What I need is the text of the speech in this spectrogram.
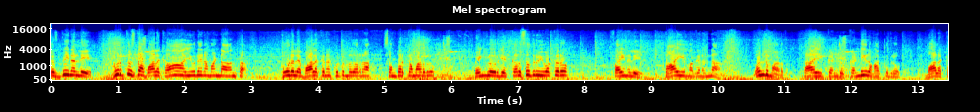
ಎಫ್ ಬಿನಲ್ಲಿ ಗುರುತಿಸಿದ ಬಾಲಕ ಹಾ ಇವನೇ ನಮ್ಮ ಅಣ್ಣ ಅಂತ ಕೂಡಲೇ ಬಾಲಕನ ಕುಟುಂಬದವ್ರನ್ನ ಸಂಪರ್ಕ ಮಾಡಿದ್ರು. ಬೆಂಗಳೂರಿಗೆ ಕರೆಸಿದ್ರು ಯುವಕರು. ಫೈನಲಿ ತಾಯಿ ಮಗನನ್ನ ಒಂದು ಮಾಡಿದ್ರು. ತಾಯಿ ಕಂಡು ಕಣ್ಣೀರು ಹಾಕಿದ್ರು ಬಾಲಕ.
